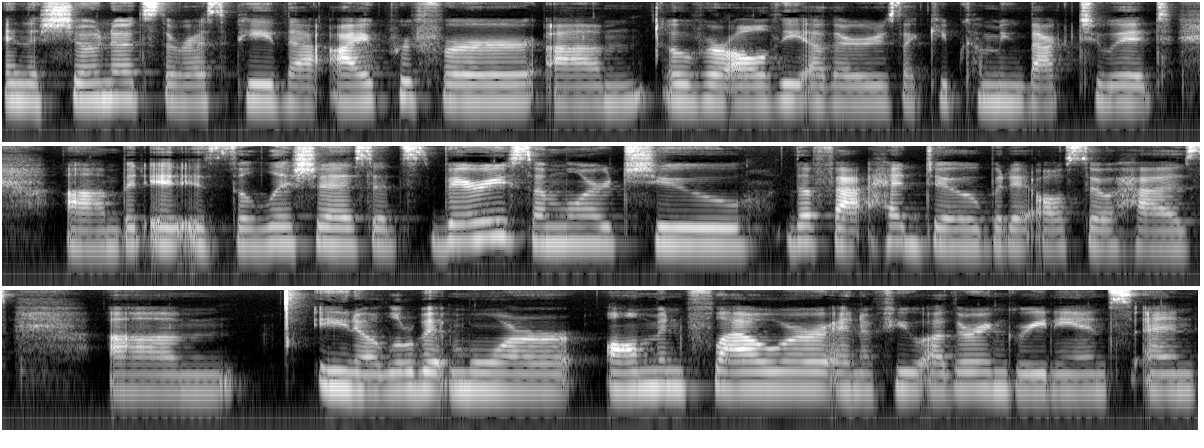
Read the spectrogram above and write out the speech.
in the show notes the recipe that I prefer um, over all the others. I keep coming back to it, um, but it is delicious. It's very similar to the fathead dough, but it also has um, you know, a little bit more almond flour and a few other ingredients. And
